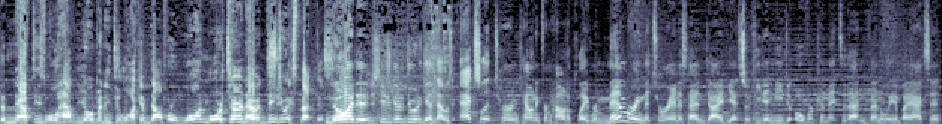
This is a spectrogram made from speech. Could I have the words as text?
the Nephthys will have the opening to lock him down for one more turn, Evan. Did you expect this? No, I didn't. She's going to do it again. That was excellent turn counting from How to Play, remembering that Tyrannus hadn't died yet, so he didn't need to overcommit to that and ventilate him by accident.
